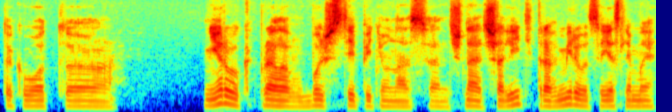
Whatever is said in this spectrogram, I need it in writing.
Так вот, э, нервы, как правило, в большей степени у нас начинают шалить, травмироваться, если мы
